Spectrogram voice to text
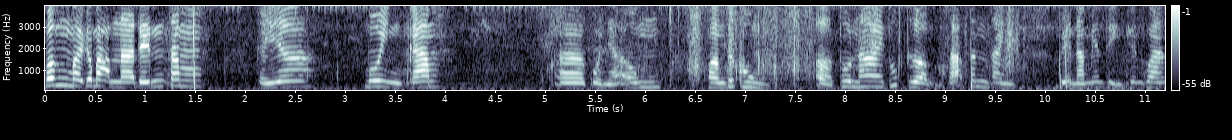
Vâng, mời các bạn à, đến thăm cái à, mô hình cam à, của nhà ông Hoàng Đức Hùng ở thôn 2 Thúc Thượng, xã Tân Thành, huyện Nam Yên, tỉnh Tuyên Quang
